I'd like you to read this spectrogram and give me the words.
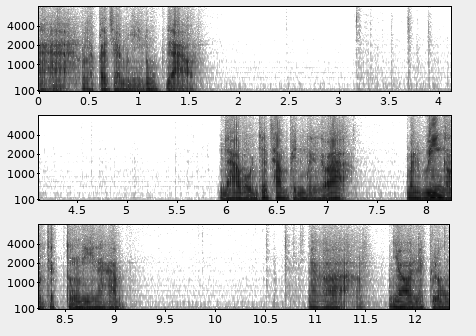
อ่า แล้วก็จะมีรูปดาว ดาวผมจะทำเป็นเหมือนกับว่า มันวิ่งออกจากตรงนี้นะครับ แล้วก็ย่อเล็กลง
